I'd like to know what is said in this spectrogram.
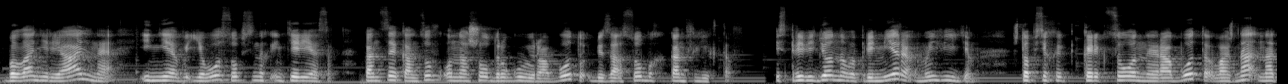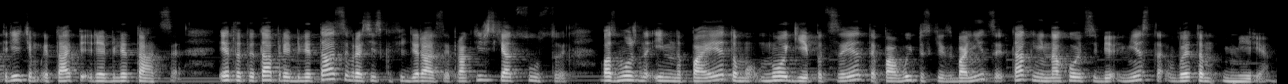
была нереальная и не в его собственных интересах. В конце концов он нашел другую работу без особых конфликтов. Из приведенного примера мы видим, что психокоррекционная работа важна на третьем этапе реабилитации. Этот этап реабилитации в Российской Федерации практически отсутствует. Возможно, именно поэтому многие пациенты по выписке из больницы так и не находят себе места в этом мире.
